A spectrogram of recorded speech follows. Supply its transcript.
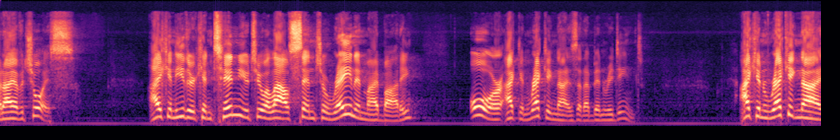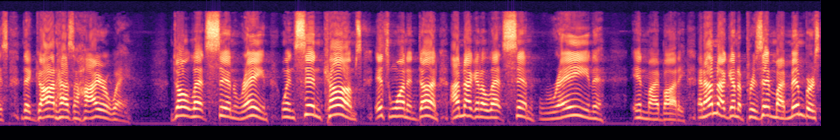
but I have a choice. I can either continue to allow sin to reign in my body, or I can recognize that I've been redeemed. I can recognize that God has a higher way. Don't let sin reign. When sin comes, it's one and done. I'm not going to let sin reign in my body. And I'm not going to present my members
